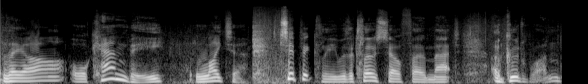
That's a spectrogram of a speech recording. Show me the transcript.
they are or can be lighter. Typically with a closed cell foam mat, a good one,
